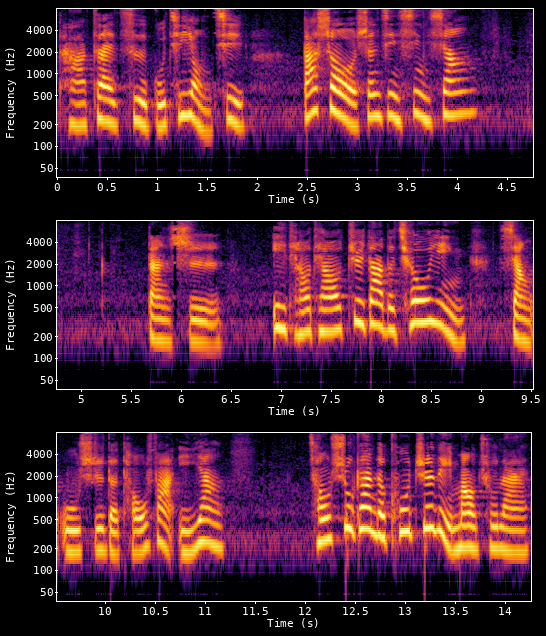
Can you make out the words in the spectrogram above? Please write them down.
他再次鼓起勇气，把手伸进信箱，但是，一条条巨大的蚯蚓像巫师的头发一样，从树干的枯枝里冒出来，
